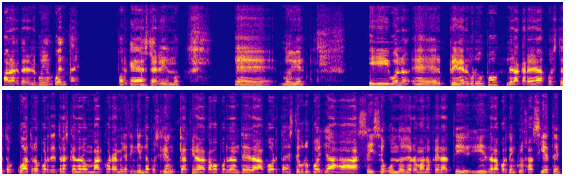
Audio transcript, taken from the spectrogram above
habrá que tenerlo muy en cuenta, ¿eh? porque a este ritmo, eh, muy bien. Y bueno, el primer grupo de la carrera fue este top 4, por detrás quedaron Marco Ramírez en quinta posición, que al final acabó por delante de la Porta. Este grupo ya a 6 segundos de Romano Fenati y de la Porta incluso a 7.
